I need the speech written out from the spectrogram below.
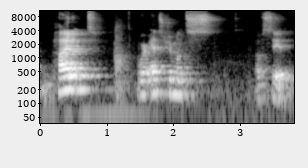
and Pilate were instruments of Satan.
